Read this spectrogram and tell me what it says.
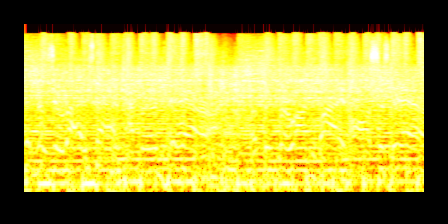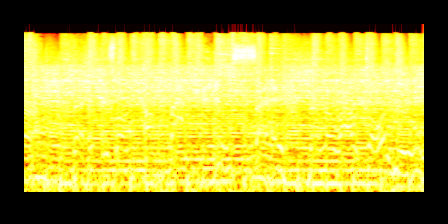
You close your eyes, can happen here. A big blue and white horse is here. The hippies won't come back. You say, mellow out or you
